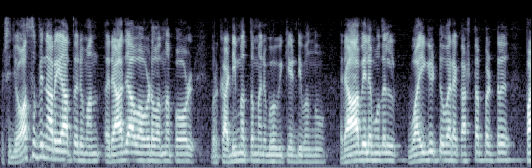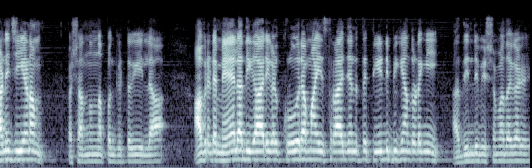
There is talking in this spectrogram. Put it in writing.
പക്ഷെ ജോസഫിന് അറിയാത്തൊരു മൻ- രാജാവ് അവിടെ വന്നപ്പോൾ ഇവർക്ക് അടിമത്തം അനുഭവിക്കേണ്ടി വന്നു. രാവിലെ മുതൽ വൈകിട്ട് വരെ കഷ്ടപ്പെട്ട് പണി ചെയ്യണം. പക്ഷെ അന്നൊന്നപ്പം കിട്ടുകയില്ല. അവരുടെ മേലധികാരികൾ ക്രൂരമായി ഇസ്രായേൽ പീഡിപ്പിക്കാൻ തുടങ്ങി. അതിന്റെ വിഷമതകൾ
